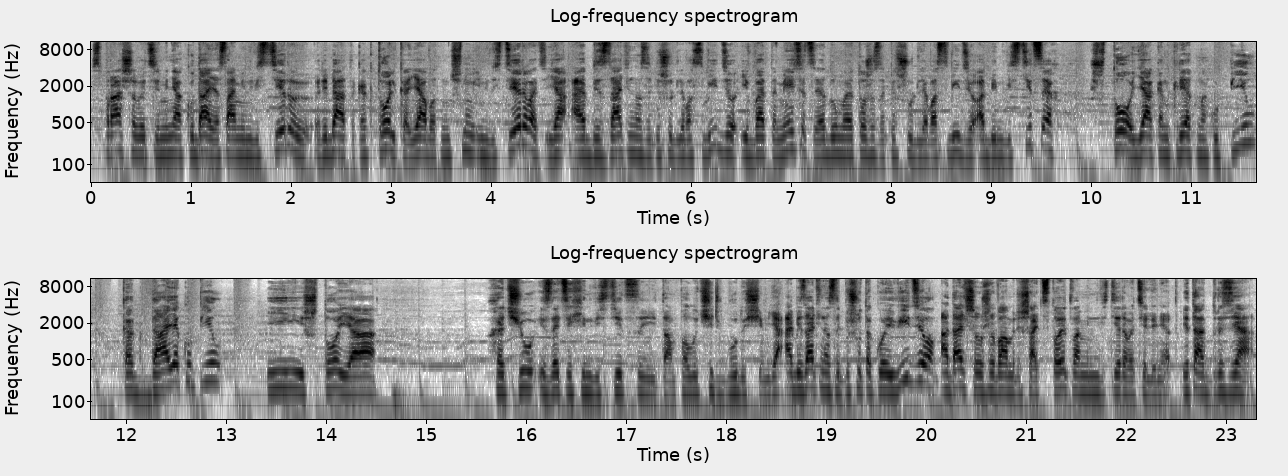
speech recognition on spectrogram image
спрашиваете меня, куда я сам инвестирую. Ребята, как только я вот начну инвестировать, я обязательно запишу для вас видео. И в этом месяце, я думаю, я тоже запишу для вас видео об инвестициях, что я конкретно купил, когда я купил и что я хочу из этих инвестиций там получить в будущем. Я обязательно запишу такое видео, а дальше уже вам решать, стоит вам инвестировать или нет. Итак, друзья,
